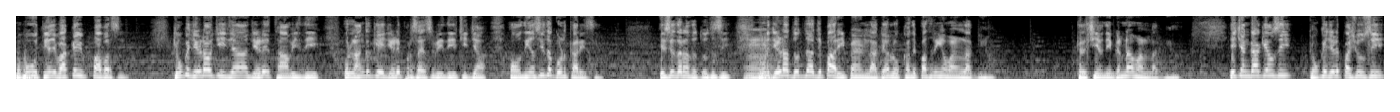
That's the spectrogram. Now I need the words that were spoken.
ਉਹ ਭਭੂਤੀਆਂ 'ਚ ਵਾਕਈ ਪਾਵਰ ਸੀ। ਕਿਉਂਕਿ ਜਿਹੜਾ ਉਹ ਚੀਜ਼ਾਂ ਜਿਹੜੇ ਥਾਂ ਵਿੱਚ ਦੀ ਉਹ ਲੰਘ ਕੇ ਜਿਹੜੇ ਪ੍ਰੋਸੈਸ ਵਿੱਚ ਦੀ ਚੀਜ਼ਾਂ ਆਉਂਦੀਆਂ ਸੀ ਤਾਂ ਗੁਣਕਾਰੀ ਸੀ। ਇਸੇ ਤਰ੍ਹਾਂ ਦਾ ਦੁੱਧ ਸੀ। ਹੁਣ ਜਿਹੜਾ ਦੁੱਧ ਅੱਜ ਭਾਰੀ ਪੈਣ ਲੱਗ ਗਿਆ ਲੋਕਾਂ ਦੇ ਪਥਰੀਆਂ ਬਣਨ ਲੱਗ ਗਈਆਂ। ਕੈਲਸ਼ੀਅਮ ਦੀਆਂ ਗੰਢਾਂ ਬਣਨ ਲੱਗ ਗਈਆਂ। ਇਹ ਚੰਗਾ ਕਿਉਂ ਸੀ? ਕਿਉਂਕਿ ਜਿਹੜੇ ਪਸ਼ੂ ਸੀ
